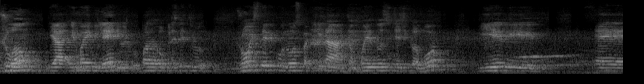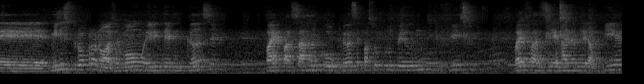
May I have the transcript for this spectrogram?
João e a irmã Emilene, o, presbítero João esteve conosco aqui na campanha 12 Dias de Clamor e ele é, ministrou para nós. Irmão, ele teve um câncer, vai passar, arrancou o câncer, passou por um período muito difícil, vai fazer radioterapia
